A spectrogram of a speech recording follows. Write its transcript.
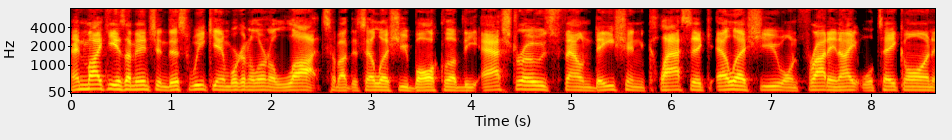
And Mikie, as I mentioned, this weekend we're going to learn a lot about this LSU ball club. The Astros Foundation Classic LSU on Friday night will take on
